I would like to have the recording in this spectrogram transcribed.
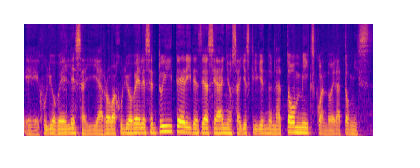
eh, Julio Vélez, ahí arroba Julio Vélez en Twitter y desde hace años ahí escribiendo en Atomics, cuando era Atomics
